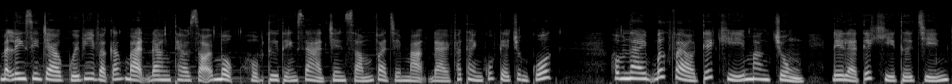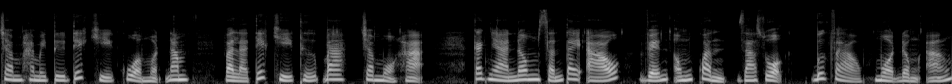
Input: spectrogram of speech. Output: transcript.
Mạnh Linh xin chào quý vị và các bạn đang theo dõi mục Hộp thư thánh giả trên sóng và trên mạng Đài Phát thanh Quốc tế Trung Quốc. Hôm nay bước vào tiết khí mang trùng, đây là tiết khí thứ 924 tiết khí của một năm và là tiết khí thứ ba trong mùa hạ. Các nhà nông sắn tay áo, vén ống quần, ra ruộng, bước vào mùa đồng áng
